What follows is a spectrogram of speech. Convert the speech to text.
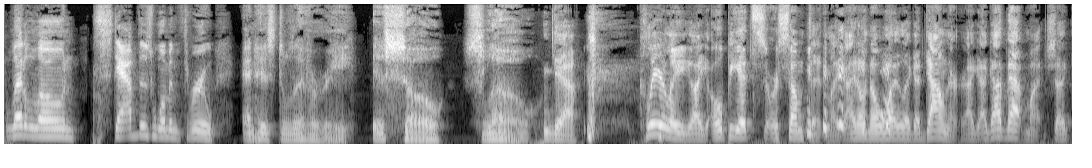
let alone stab this woman through and his delivery is so slow. Yeah. Clearly, like opiates or something. Like I don't know what, like a downer. I, I got that much. Like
